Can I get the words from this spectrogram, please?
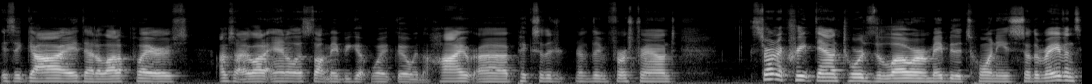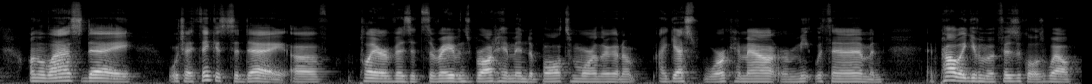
is a guy that a lot of players, I'm sorry, a lot of analysts thought maybe go, would go in the high uh, picks of the, of the first round. Starting to creep down towards the lower, maybe the 20s. So the Ravens, on the last day, which I think is today, of player visits, the Ravens brought him into Baltimore and they're going to, I guess, work him out or meet with him and – and probably give him a physical as well.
